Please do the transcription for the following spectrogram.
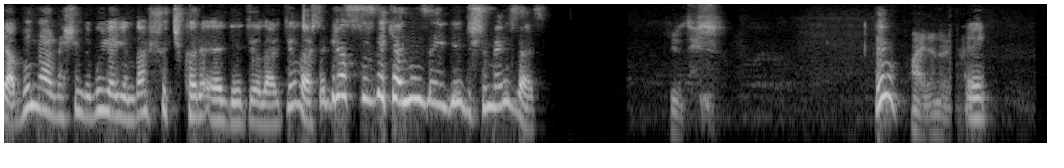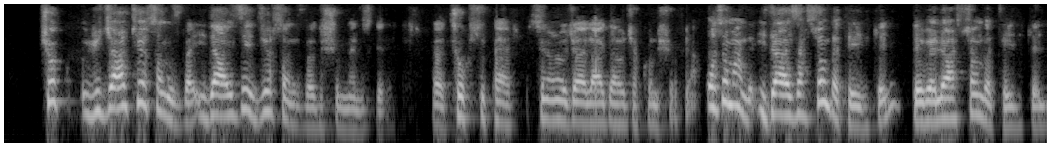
ya bunlar da şimdi bu yayından şu çıkarı elde ediyorlar diyorlarsa biraz siz de kendinizle ilgili düşünmeniz lazım. Yüzdeyiz. Değil mi? Aynen öyle. Ee, çok yüceltiyorsanız da, idealize ediyorsanız da düşünmeniz gerekir. Evet, çok süper, Sinan Hoca ile Aga Hoca konuşuyor falan. O zaman da idealizasyon da tehlikeli, devalüasyon da tehlikeli.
